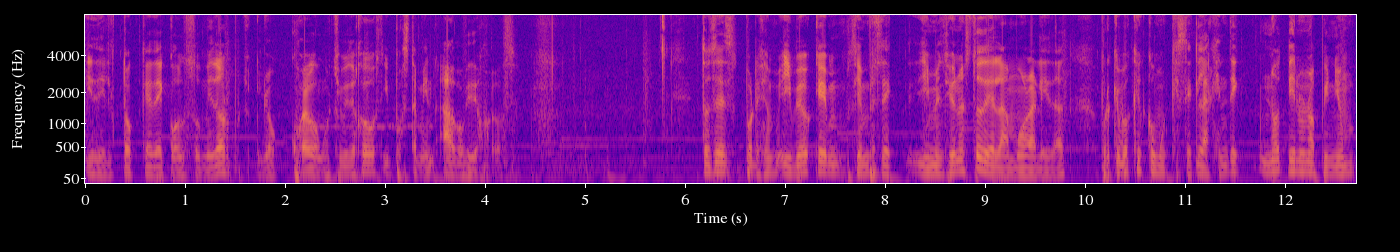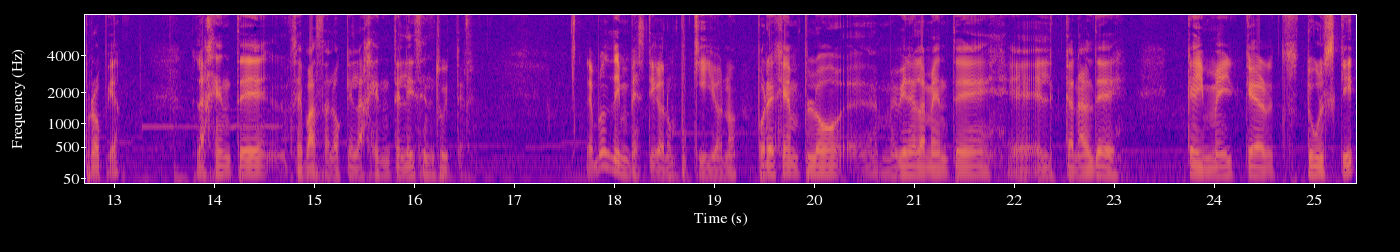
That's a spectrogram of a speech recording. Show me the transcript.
y del toque de consumidor, porque yo juego muchos videojuegos y pues también hago videojuegos. Entonces, por ejemplo, y veo que siempre se. Y menciono esto de la moralidad, porque veo que como que la gente no tiene una opinión propia. La gente se basa lo que la gente le dice en Twitter. debemos de investigar un poquillo, ¿no? Por ejemplo, eh, me viene a la mente eh, el canal de Game Maker Tools Kit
